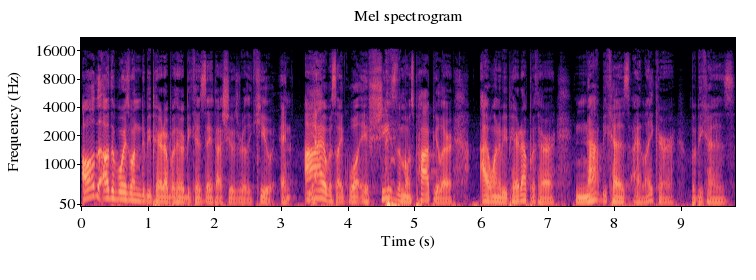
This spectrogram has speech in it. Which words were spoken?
All the other boys wanted to be paired up with her because they thought she was really cute. And I was like, well, if she's the most popular, I want to be paired up with her, not because I like her, but because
